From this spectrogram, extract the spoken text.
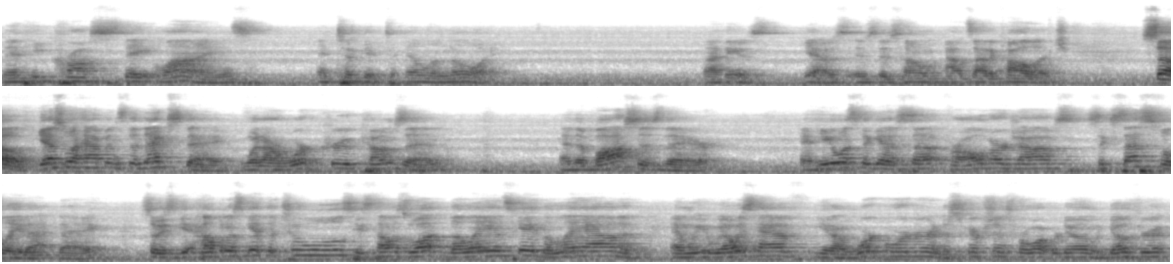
Then he crossed state lines and took it to Illinois. I think it was yeah, it was, it was his home outside of college. So, guess what happens the next day when our work crew comes in and the boss is there and he wants to get us set up for all of our jobs successfully that day. So he's get, helping us get the tools. He's telling us what the landscape, the layout, and, and we, we always have you know work order and descriptions for what we're doing. We go through it.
